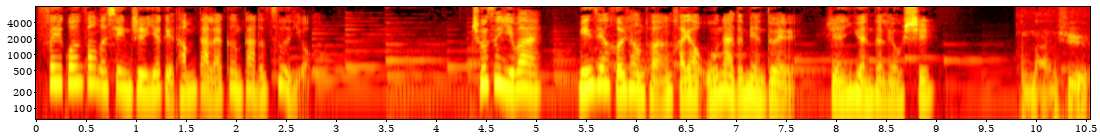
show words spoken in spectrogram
非官方的性质也给他们带来更大的自由。除此以外，民间合唱团还要无奈的面对人员的流失，很难去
